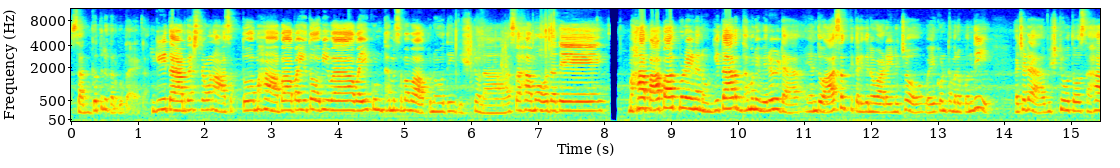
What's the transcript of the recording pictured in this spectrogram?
సద్గతులు కలుగుతాయట. గీతార్థశ్రవణ ఆసక్తో మహాపాపయుతో వివా వైకుంఠం సమవాప్నోతి విష్ణునా సహమోదతే మహాపాపాత్ముడైనను గీతార్థమును వినుట ఎందు ఆసక్తి కలిగిన వాడైనచో వైకుంఠమును పొంది అచట విష్ణువుతో సహా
